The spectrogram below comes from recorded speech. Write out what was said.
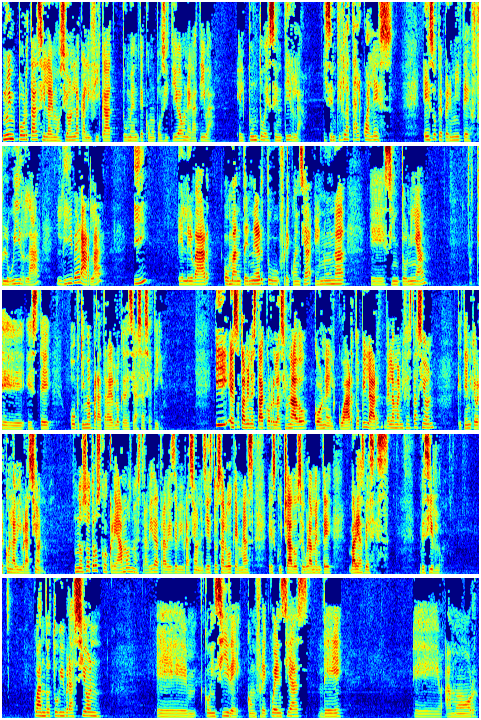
No importa si la emoción la califica tu mente como positiva o negativa, el punto es sentirla y sentirla tal cual es. Eso te permite fluirla liberarla y elevar o mantener tu frecuencia en una eh, sintonía que esté óptima para traer lo que deseas hacia ti. Y eso también está correlacionado con el cuarto pilar de la manifestación, que tiene que ver con la vibración. Nosotros co-creamos nuestra vida a través de vibraciones, y esto es algo que me has escuchado seguramente varias veces decirlo. Cuando tu vibración eh, coincide con frecuencias de eh, amor,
